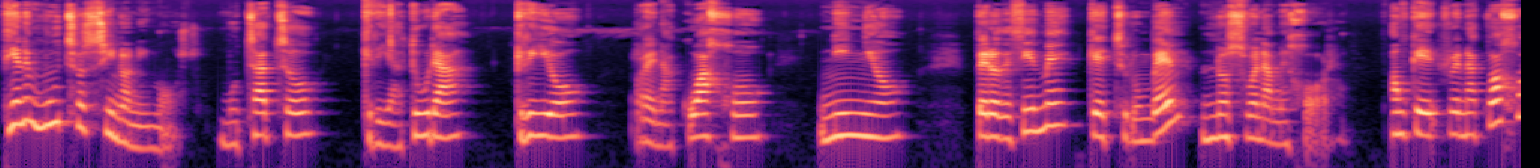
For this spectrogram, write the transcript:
tiene muchos sinónimos. Muchacho, criatura, crío, renacuajo, niño. Pero decidme que churumbel no suena mejor. Aunque renacuajo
